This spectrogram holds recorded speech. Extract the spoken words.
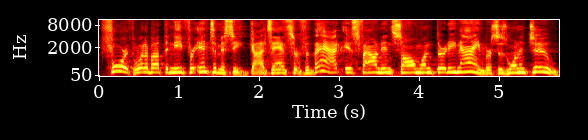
Fourth, what about the need for intimacy? God's answer for that is found in Psalm 139 verses 1 and 2.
